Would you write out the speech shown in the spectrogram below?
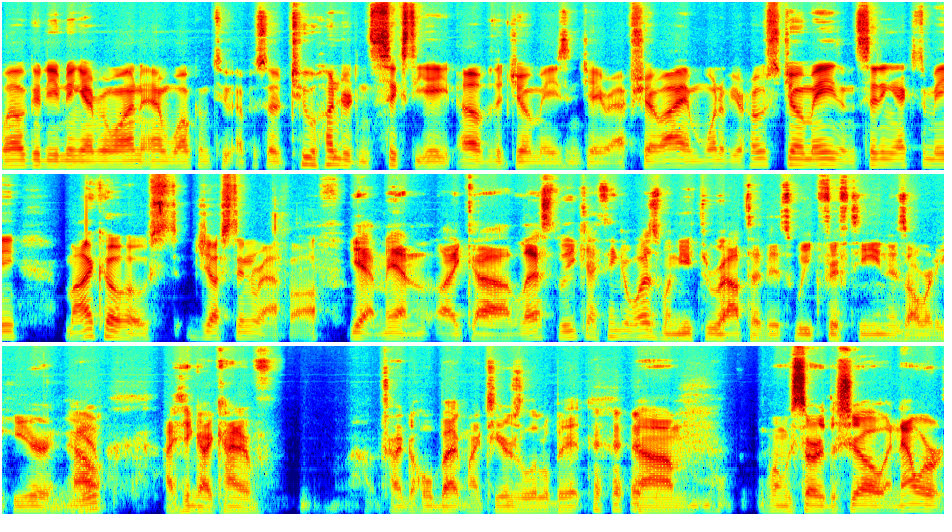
Well, good evening, everyone, and welcome to episode 268 of the Joe Mays and J Raff Show. I am one of your hosts, Joe Mays, and sitting next to me, my co-host, Justin Raffoff. Yeah, man. Like uh, last week, I think it was when you threw out that it's week 15 is already here, and how Yep. I think I kind of tried to hold back my tears a little bit um, when we started the show, and now we're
